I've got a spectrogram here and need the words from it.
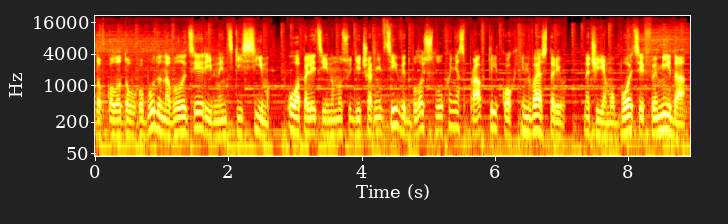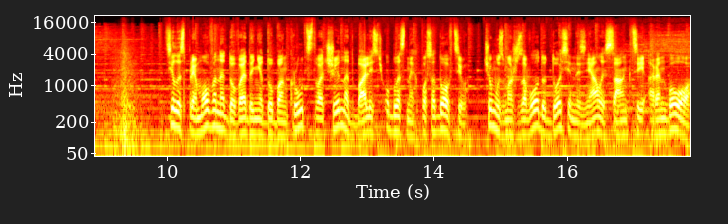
довкола Довгобуду на вулиці Рівненській 7. У апеляційному суді Чернівців відбулось слухання справ кількох інвесторів, на чиєму боці Феміда. Цілеспрямоване доведення до банкрутства чи недбалість обласних посадовців. Чому з машзаводу досі не зняли санкції РНБО?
